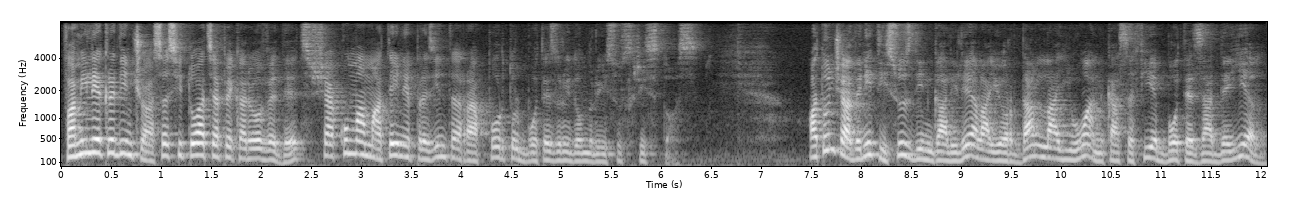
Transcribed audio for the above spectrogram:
Familie credincioasă, situația pe care o vedeți și acum Matei ne prezintă raportul botezului Domnului Isus Hristos. Atunci a venit Isus din Galileea la Iordan la Ioan ca să fie botezat de el.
